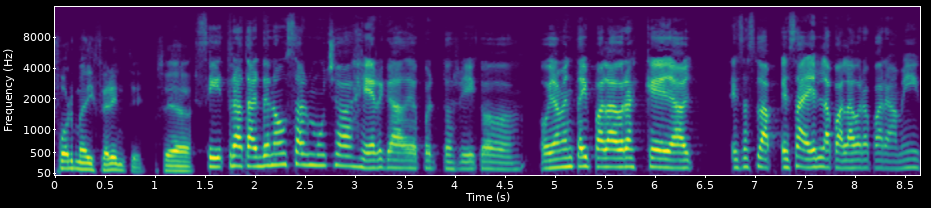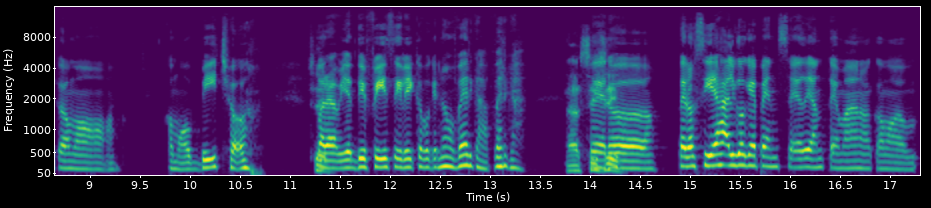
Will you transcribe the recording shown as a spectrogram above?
forma diferente. O sea, Sí, tratar de no usar mucha jerga de Puerto Rico. Obviamente hay palabras que ya, esa es la, esa es la palabra para mí como, como bicho. sí. Para mí es difícil y como que no, verga, verga. Ah, sí, sí. pero, pero sí es algo que pensé de antemano, como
